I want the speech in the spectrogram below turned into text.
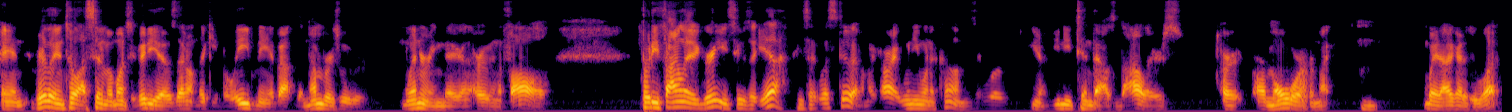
And really, until I sent him a bunch of videos, I don't think he believed me about the numbers we were wintering there early in the fall. But he finally agrees. He was like, "Yeah." He's like, "Let's do it." I'm like, "All right, when do you want to come?" He's like, "Well, you know, you need ten thousand dollars or or more." I'm like, "Hmm, "Wait, I got to do what?"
